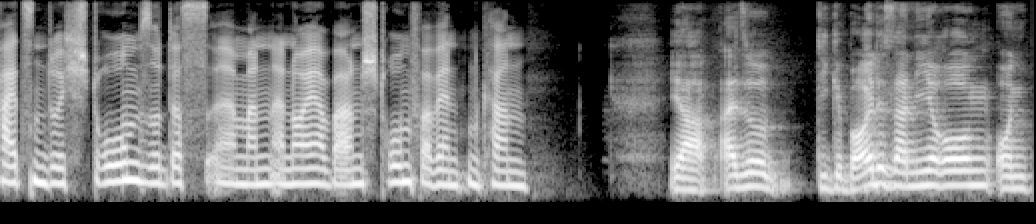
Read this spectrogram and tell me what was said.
Heizen durch Strom, sodass äh, man erneuerbaren Strom verwenden kann. Ja, also die Gebäudesanierung und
